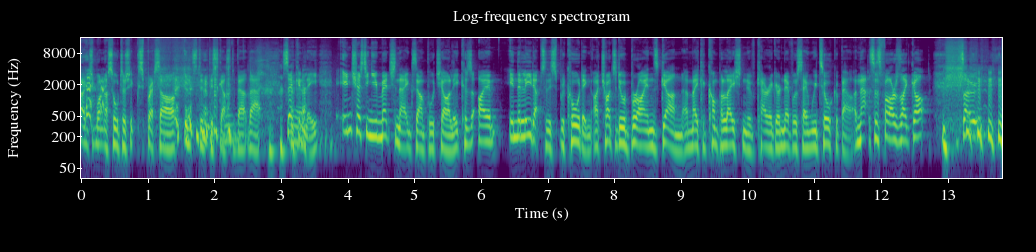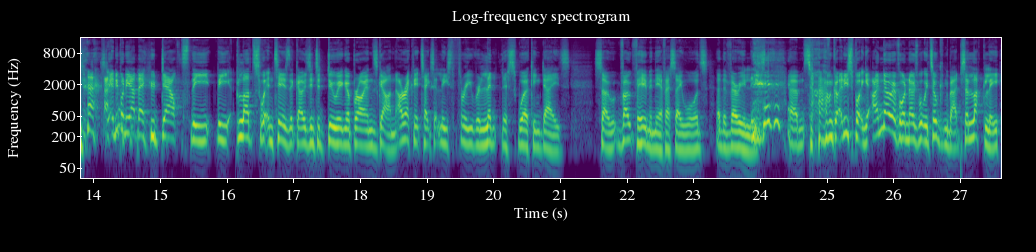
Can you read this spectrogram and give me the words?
I just want us all to express our instant disgust about that. Secondly, interesting you mentioned that example, Charlie, because I am in the lead up to this recording. I tried to do a Brian's gun and make a compilation of Carragher and Neville saying we talk about, and that's as far as I got. So, anybody out there who doubts the the blood, sweat, and tears that goes into doing a Brian's gun, I reckon it takes at least three relentless working days. So vote for him in the FSA awards at the very least. um, so I haven't got any spotting it. I know everyone knows what we're talking about. So luckily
